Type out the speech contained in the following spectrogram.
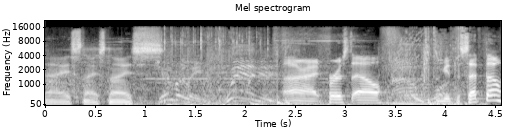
Nice, nice, nice. All right, first L. You get the set though.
